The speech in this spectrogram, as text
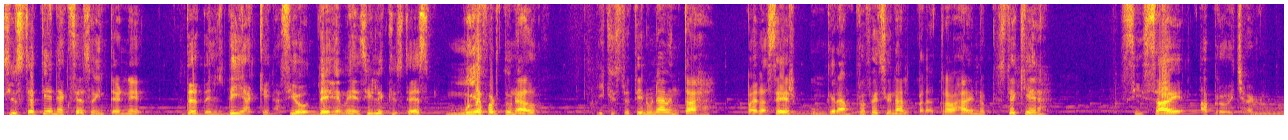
Si usted tiene acceso a Internet desde el día que nació, déjeme decirle que usted es muy afortunado y que usted tiene una ventaja para ser un gran profesional, para trabajar en lo que usted quiera, si sabe aprovecharlo.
